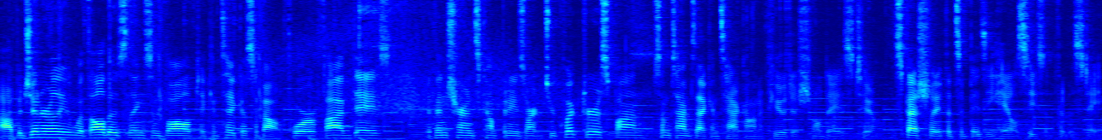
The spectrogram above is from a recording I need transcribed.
Uh, but generally, with all those things involved, it can take us about four or five days. If insurance companies aren't too quick to respond, sometimes that can tack on a few additional days too, especially if it's a busy hail season for the state.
